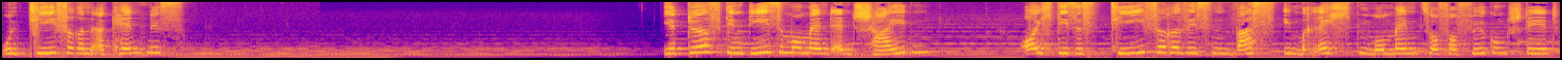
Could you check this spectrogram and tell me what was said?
und tieferen Erkenntnis. Ihr dürft in diesem Moment entscheiden, euch dieses tiefere Wissen, was im rechten Moment zur Verfügung steht,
